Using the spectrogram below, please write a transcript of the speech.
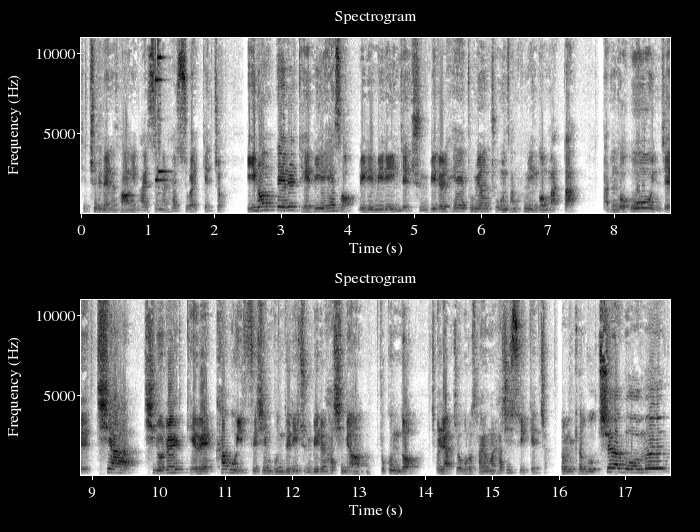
지출이 되는 상황이 발생을 할 수가 있겠죠. 이런 때를 대비해서 미리미리 이제 준비를 해 두면 좋은 상품인 건 맞다. 라는 거고, 이제 치아 치료를 계획하고 있으신 분들이 준비를 하시면 조금 더 전략적으로 사용을 하실 수 있겠죠. 그럼 결국 치아보험은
